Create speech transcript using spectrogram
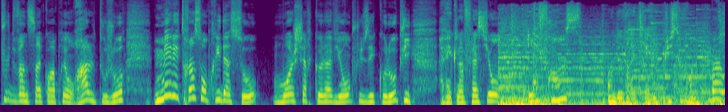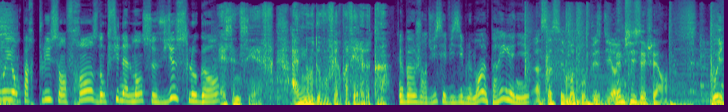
plus de 25 ans après, on râle toujours. Mais les trains sont pris d'assaut. Moins cher que l'avion, plus écolo. Puis, avec l'inflation. La France, on devrait y aller plus souvent. Bah oui, on part plus en France. Donc finalement, ce vieux slogan, SNCF, à nous de vous faire préférer le train. eh ben aujourd'hui, c'est visiblement un pari gagné. Ah, ça, c'est moi qu'on puisse dire. Même si c'est cher. Oui.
